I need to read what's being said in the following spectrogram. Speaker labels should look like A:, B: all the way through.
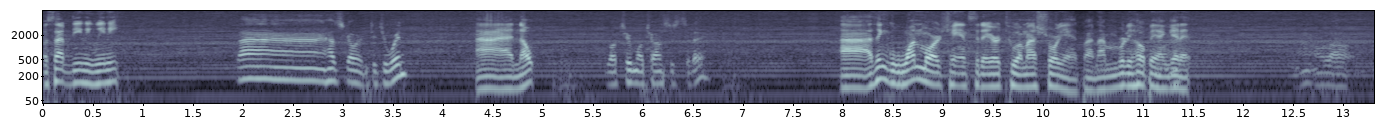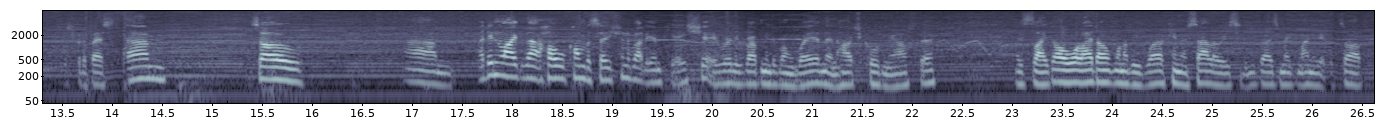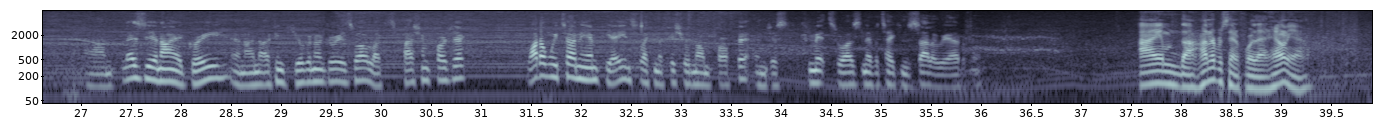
A: What's up, Deanie Weenie?
B: Uh, how's it going? Did you win?
A: Uh, nope.
B: You got two more chances today.
A: Uh, I think one more chance today or two. I'm not sure yet, but I'm really hoping I get it.
B: I'll, uh, just for the best. Um, so, um, I didn't like that whole conversation about the NPA shit. It really rubbed me the wrong way. And then Hutch called me after. It's like, oh well, I don't want to be working a salary, so you guys make money at the top. Um, Leslie and I agree, and I, I think you're going to agree as well. Like it's a passion project. Why don't we turn the NPA into like an official non-profit and just commit to us never taking the salary out of it?
A: I am 100% for that. Hell yeah.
